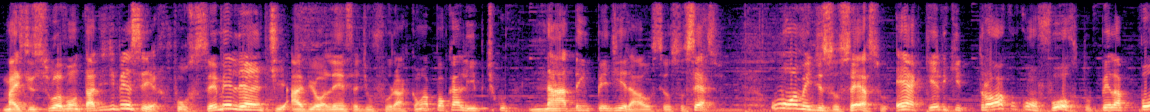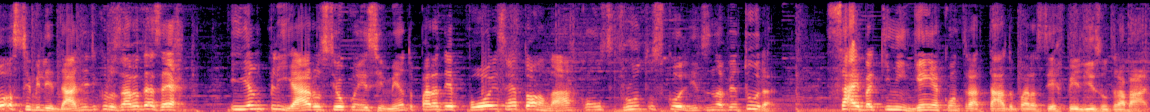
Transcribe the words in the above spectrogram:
Mas se sua vontade de vencer for semelhante à violência de um furacão apocalíptico, nada impedirá o seu sucesso. Um homem de sucesso é aquele que troca o conforto pela possibilidade de cruzar o deserto e ampliar o seu conhecimento para depois retornar com os frutos colhidos na aventura. Saiba que ninguém é contratado para ser feliz no trabalho.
